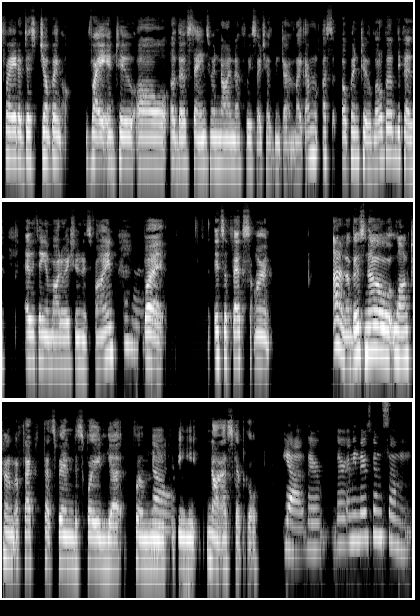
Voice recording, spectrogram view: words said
afraid of just jumping right into all of those things when not enough research has been done. Like I'm open to a little bit because everything in moderation is fine, mm-hmm. but its effects aren't. I don't know. There's no long term effect that's been displayed yet for me no. to be not as skeptical. Yeah, there, there. I mean, there's been some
